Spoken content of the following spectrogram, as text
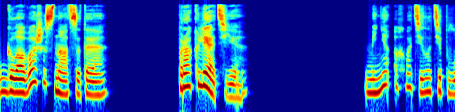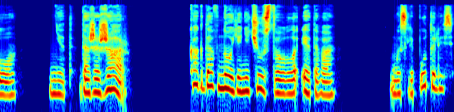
Глава шестнадцатая. Проклятие. Меня охватило тепло. Нет, даже жар. Как давно я не чувствовала этого. Мысли путались,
